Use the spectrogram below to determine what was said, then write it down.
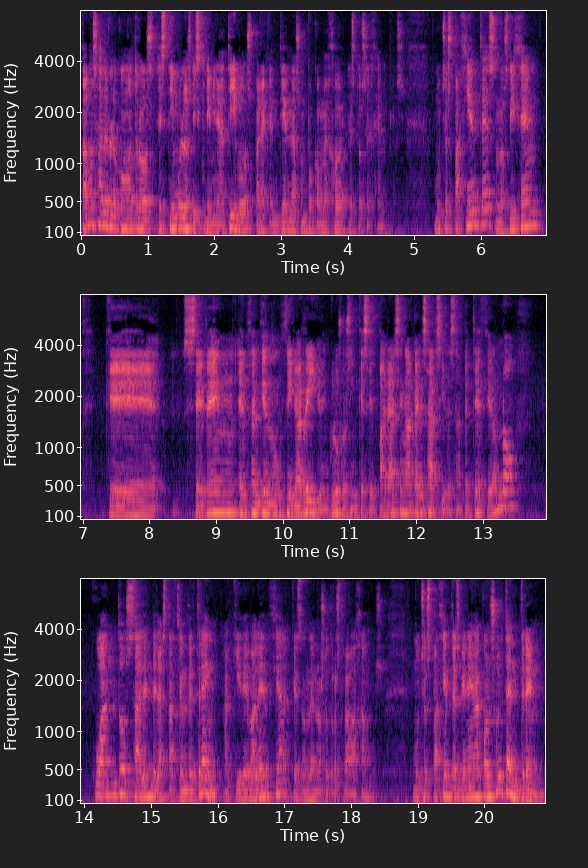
Vamos a verlo con otros estímulos discriminativos para que entiendas un poco mejor estos ejemplos. Muchos pacientes nos dicen que se ven encendiendo un cigarrillo, incluso sin que se parasen a pensar si les apetece o no, cuando salen de la estación de tren, aquí de Valencia, que es donde nosotros trabajamos. Muchos pacientes vienen a consulta en tren,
